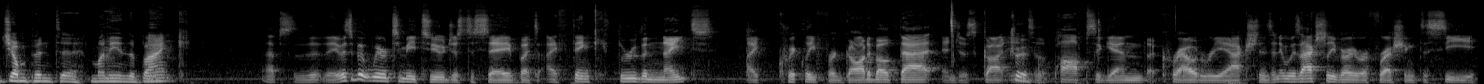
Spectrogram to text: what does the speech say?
jump into Money in the Bank? Absolutely. It was a bit weird to me too, just to say, but I think through the night, I quickly forgot about that and just got True. into the pops again, the crowd reactions, and it was actually very refreshing to see.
